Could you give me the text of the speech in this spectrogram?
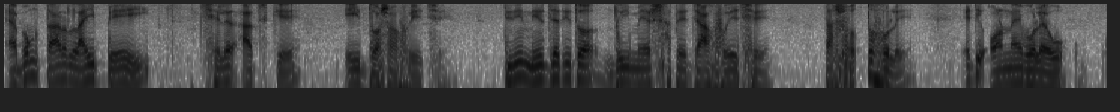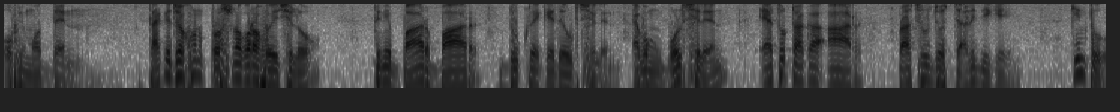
এবং তার লাই পেয়েই ছেলের আজকে এই দশা হয়েছে। তিনি নির্যাতিত দুই মেয়ের সাথে যা হয়েছে তা সত্য হলে এটি অন্যায় বলেও অভিমত দেন। তাকে যখন প্রশ্ন করা হয়েছিল, তিনি বারবার ডুকরে কেঁদে উঠছিলেন এবং বলছিলেন, এত টাকা আর প্রাচুর্য চারিদিকে, কিন্তু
